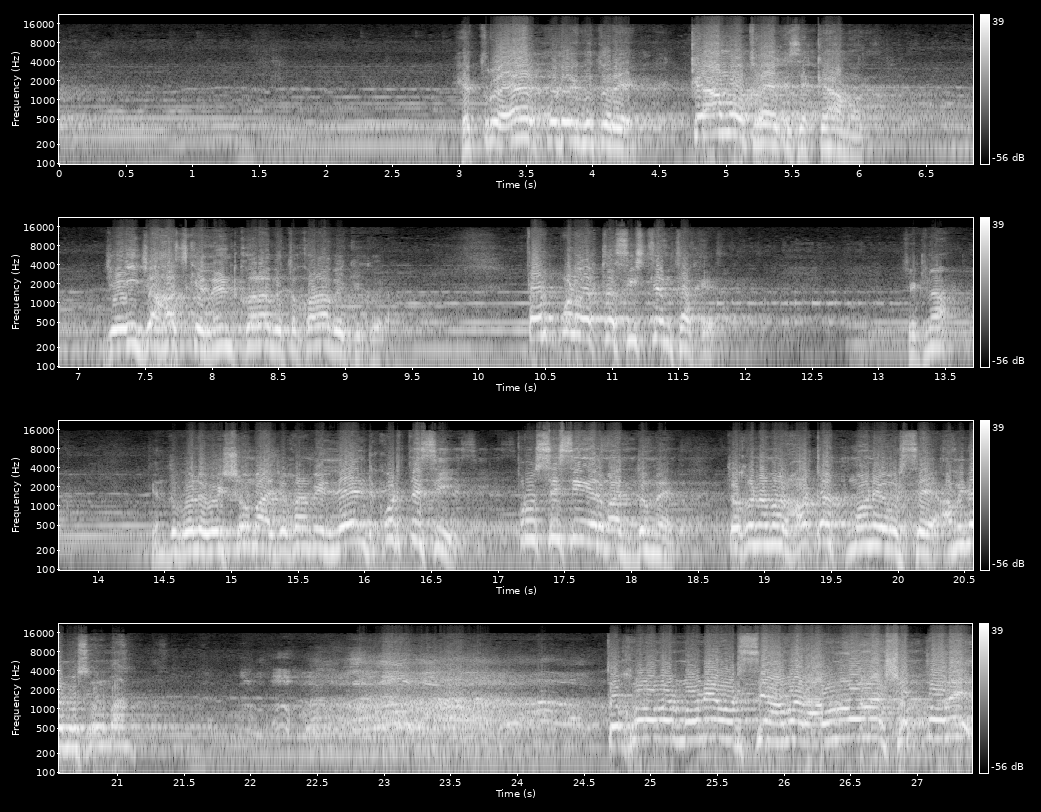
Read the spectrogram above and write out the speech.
হেত্র এয়ারপোর্টের ভিতরে কেমত হয়ে গেছে কেমত যে এই জাহাজকে ল্যান্ড করাবে, তো করাবে কি করে? তারপরও একটা সিস্টেম থাকে। ঠিক না? কিন্তু বলে, ওই সময় যখন আমি ল্যান্ড করতেছি প্রসেসিং এর মাধ্যমে, তখন আমার হঠাৎ মনে উঠছে, আমি না মুসলমান? তখন আমার মনে উঠছে, আমার আল্লাহ সব পারে।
